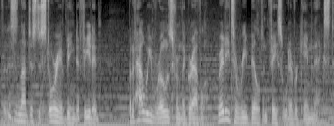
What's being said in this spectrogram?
For this is not just a story of being defeated, but of how we rose from the gravel, ready to rebuild and face whatever came next.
